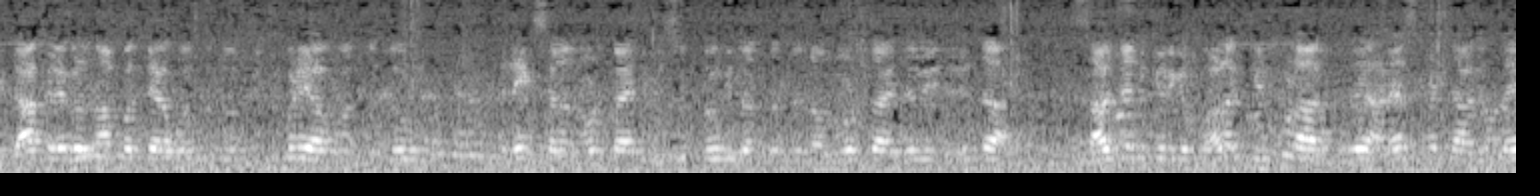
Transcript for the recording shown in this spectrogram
ಈ ದಾಖಲೆಗಳು ನಾಪತ್ತೆ ಆಗುವಂಥದ್ದು, ತಿದ್ದುಪಡಿ ಆಗುವಂಥದ್ದು, ಅನೇಕ ಸಲ ನೋಡ್ತಾ ಇದ್ದೀವಿ ಸುತ್ತೋಗಿದಂಥದ್ದು ನಾವು ನೋಡ್ತಾ ಇದ್ದೇವೆ. ಇದರಿಂದ ಸಾರ್ವಜನಿಕರಿಗೆ ಬಹಳ ಕಿರುಕುಳ ಆಗ್ತದೆ ಹರಾಸ್ಮೆಂಟ್ ಆಗುತ್ತೆ.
